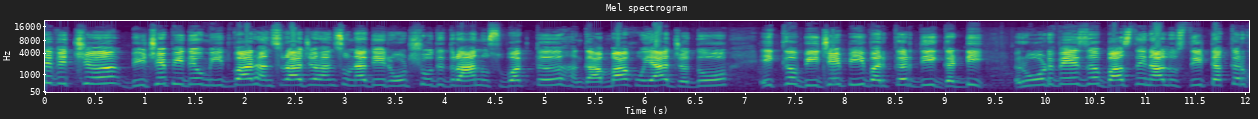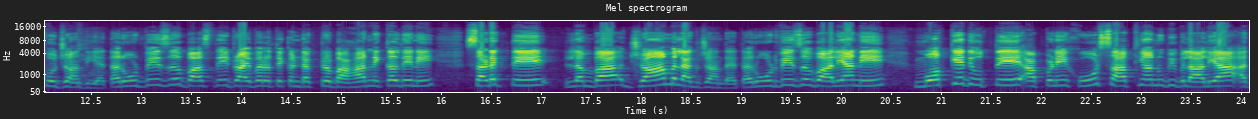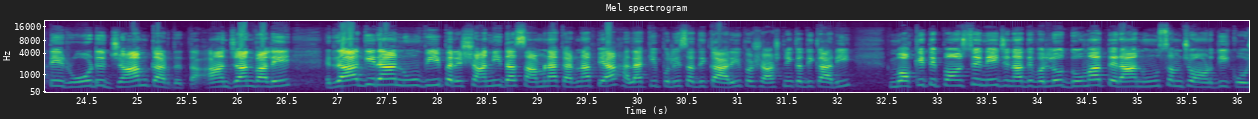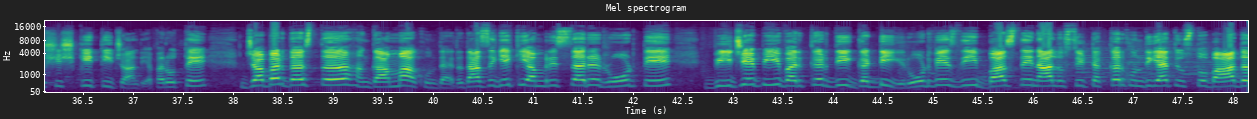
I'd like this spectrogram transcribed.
ਦੇ ਵਿੱਚ ਬੀਜੇਪੀ ਦੇ ਉਮੀਦਵਾਰ ਹੰਸਰਾਜ ਹੰਸ, ਉਹਨਾਂ ਦੇ ਰੋਡ ਸ਼ੋਅ ਦੇ ਦੌਰਾਨ ਉਸ ਵਕਤ ਹੰਗਾਮਾ ਹੋਇਆ ਜਦੋਂ ਇੱਕ ਬੀਜੇਪੀ ਵਰਕਰ ਦੀ ਗੱਡੀ ਰੋਡਵੇਜ਼ ਬੱਸ ਦੇ ਨਾਲ ਉਸ ਦੀ ਟੱਕਰ ਹੋ ਜਾਂਦੀ ਹੈ। ਤਾਂ ਰੋਡਵੇਜ਼ ਬੱਸ ਦੇ ਡਰਾਈਵਰ ਅਤੇ ਕੰਡਕਟਰ ਬਾਹਰ ਨਿਕਲਦੇ ਨੇ। ਸੜਕ ਤੇ ਲੰਬਾ ਜਾਮ ਲੱਗ ਜਾਂਦਾ ਹੈ। ਤਾਂ ਰੋਡਵੇਜ਼ ਵਾਲਿਆਂ ਨੇ ਮੌਕੇ ਦੇ ਉੱਤੇ ਆਪਣੇ ਹੋਰ ਸਾਥੀਆਂ ਨੂੰ ਵੀ ਬੁਲਾ ਲਿਆ ਅਤੇ ਰੋਡ ਜਾਮ ਕਰ ਦਿੱਤਾ। ਆਉਣ ਜਾਣ ਵਾਲੇ ਰਾਹਗੀਰਾਂ ਨੂੰ ਵੀ ਪਰੇਸ਼ਾਨੀ ਦਾ ਸਾਹਮਣਾ ਕਰਨਾ ਪਿਆ। ਹਾਲਾਂਕਿ ਪੁਲਿਸ ਅਧਿਕਾਰੀ, ਪ੍ਰਸ਼ਾਸਨਿਕ ਅਧਿਕਾਰੀ ਮੌਕੇ ਤੇ ਪਹੁੰਚਦੇ ਨੇ, ਜਿਨ੍ਹਾਂ ਦੇ ਵੱਲੋਂ ਦੋਵਾਂ ਧਿਰਾਂ ਨੂੰ ਸਮਝਾਉਣ ਦੀ ਕੋਸ਼ਿਸ਼ ਕੀਤੀ ਜਾਂਦੀ ਹੈ। ਪਰ ਉੱਥੇ ਜ਼ਬਰਦਸਤ ਹੰਗਾਮਾ ਹੁੰਦਾ ਹੈ। ਤਾਂ ਦੱਸ ਦਈਏ ਕਿ ਅੰਮ੍ਰਿਤਸਰ ਰੋਡ ਤੇ ਬੀਜੇਪੀ ਵਰਕਰ ਦੀ ਗੱਡੀ, ਰੋਡਵੇਜ਼ ਦੀ ਬੱਸ ਦੇ ਨਾਲ ਉਸ ਦੀ ਟੱਕਰ ਹੁੰਦੀ ਹੈ ਤੇ ਉਸ ਤੋਂ ਬਾਅਦ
